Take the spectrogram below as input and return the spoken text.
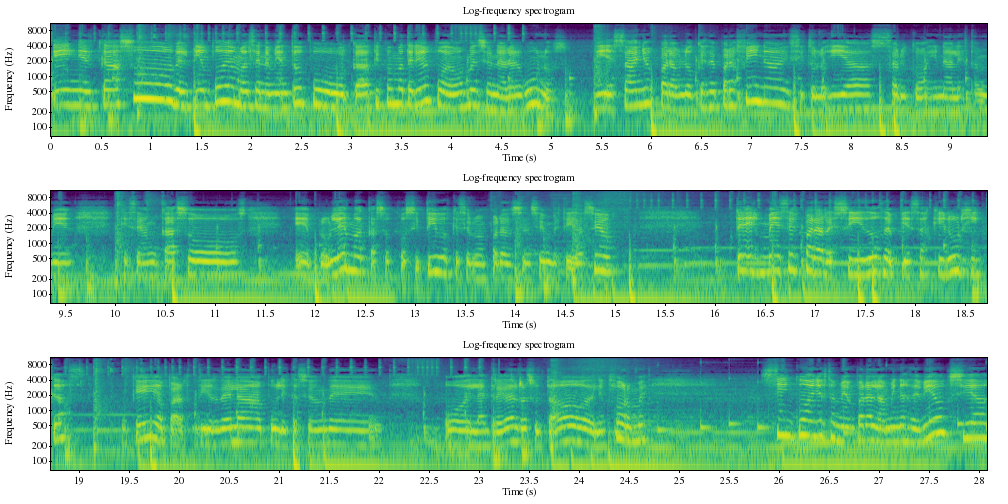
En el caso del tiempo de almacenamiento por cada tipo de material podemos mencionar algunos. 10 años para bloques de parafina y citologías cervicovaginales también, que sean casos eh, problemas, casos positivos que sirvan para docencia e investigación. 3 meses para residuos de piezas quirúrgicas, ¿okay? a partir de la publicación de, o la entrega del resultado del informe 5 años también para láminas de biopsia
